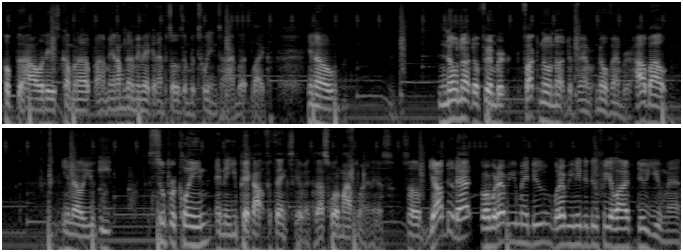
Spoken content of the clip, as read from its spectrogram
Hope the holidays coming up. I mean, I'm to be making episodes in between time, but like, you know, no nut November. Fuck no nut November. How about, you know, you eat super clean and then you pick out for Thanksgiving? Because that's what my plan is. So y'all do that or whatever you may do, whatever you need to do for your life, do you, man.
